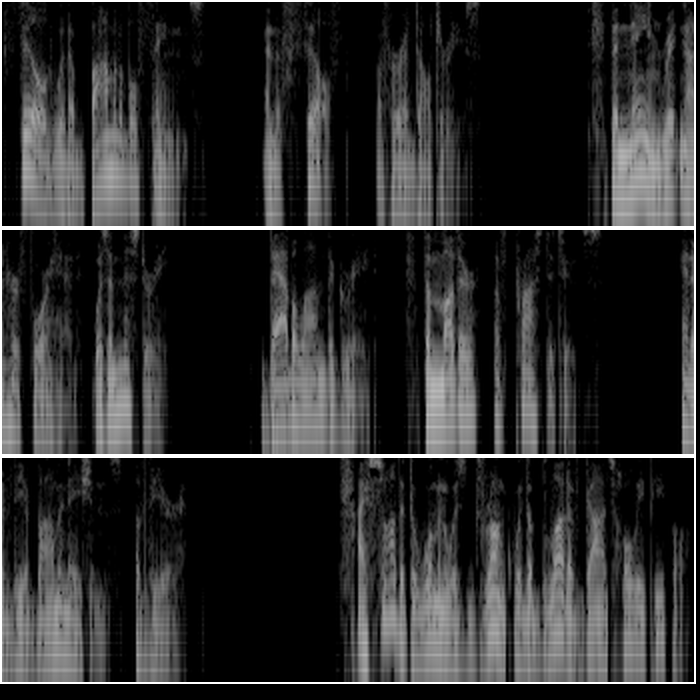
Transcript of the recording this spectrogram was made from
filled with abominable things and the filth of her adulteries. The name written on her forehead was a mystery. Babylon the great the mother of prostitutes and of the abominations of the earth. I saw that the woman was drunk with the blood of god's holy people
